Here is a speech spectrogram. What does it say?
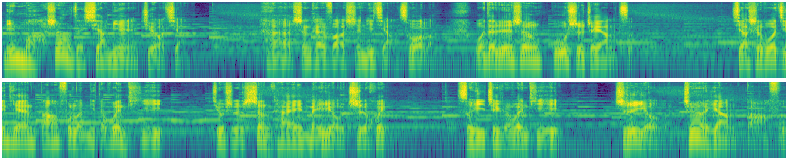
你马上在下面就要讲。哈哈盛开法师，你讲错了，我的人生不是这样子。假使我今天答复了你的问题，就是盛开没有智慧，所以这个问题只有这样答复。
